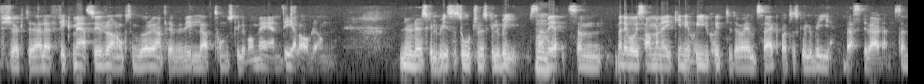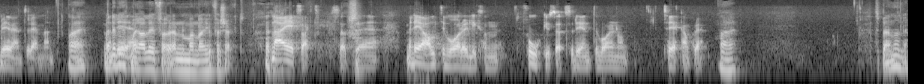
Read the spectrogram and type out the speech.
försökte, eller fick med syrran också i början för jag ville att hon skulle vara med en del av det. Nu när det skulle bli så stort som det skulle bli. Sen mm. vet, sen, men det var ju samma när jag gick in i skidskyttet. Jag var helt säker på att jag skulle bli bäst i världen. Sen blev jag inte det. Men, Nej, men, men det, det vet man ju aldrig förrän man har ju försökt. Nej, exakt. Så att, eh, men det har alltid varit liksom fokuset så det har inte varit någon tvekan på det. Nej. Spännande.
